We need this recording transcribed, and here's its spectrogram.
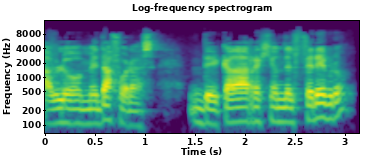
hablo metáforas, de cada región del cerebro,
